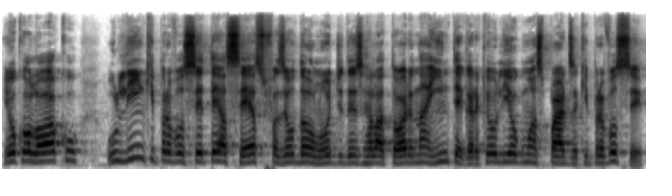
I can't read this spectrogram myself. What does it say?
eu coloco o link para você ter acesso, fazer o download desse relatório na íntegra, que eu li algumas partes aqui para você.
